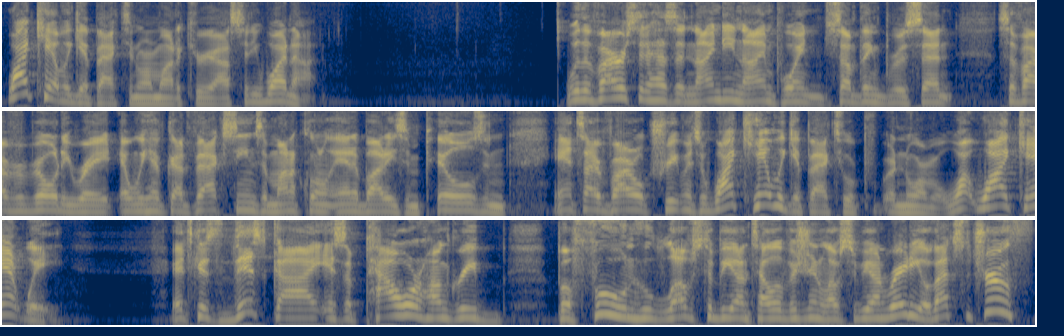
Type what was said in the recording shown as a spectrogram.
Why can't we get back to normal out of curiosity? Why not? with a virus that has a 99 point something percent survivability rate, and we have got vaccines and monoclonal antibodies and pills and antiviral treatments, why can't we get back to a, a normal? Why, why can't we? It's because this guy is a power hungry buffoon who loves to be on television, loves to be on radio. That's the truth.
